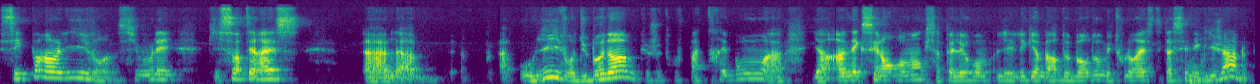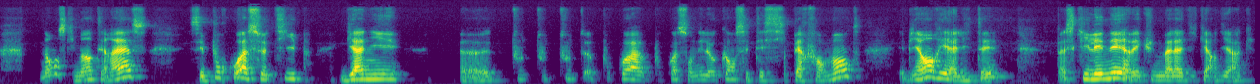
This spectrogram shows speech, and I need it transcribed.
ce n'est pas un livre, si vous voulez, qui s'intéresse au livre du bonhomme, que je ne trouve pas très bon. Euh, il y a un excellent roman qui s'appelle les, les, de Bordeaux, mais tout le reste est assez négligeable. Non, ce qui m'intéresse, c'est pourquoi ce type gagnait, euh, pourquoi, pourquoi son éloquence était si performante? Eh bien, en réalité, parce qu'il est né avec une maladie cardiaque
